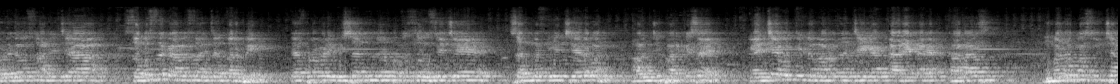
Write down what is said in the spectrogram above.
वडगाव स्थानीच्या समस्त ग्रामस्थांच्या तर्फे त्याचप्रमाणे विश्वास संस्थेचे सन्माननीय चेअरमन आमचे पारखे साहेब यांच्या वतीनं महाराजांच्या या कार्यकार्यास मनापासूनच्या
